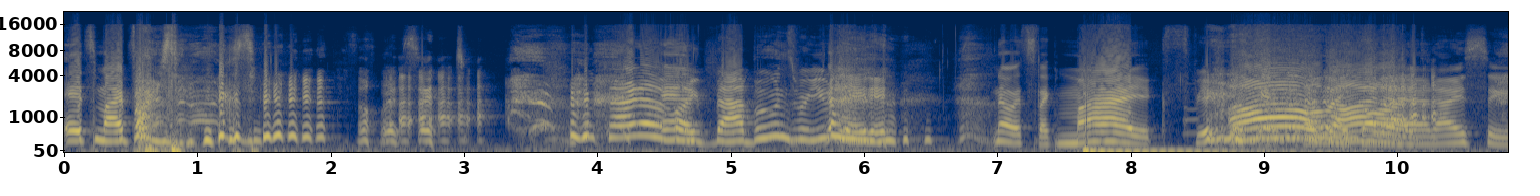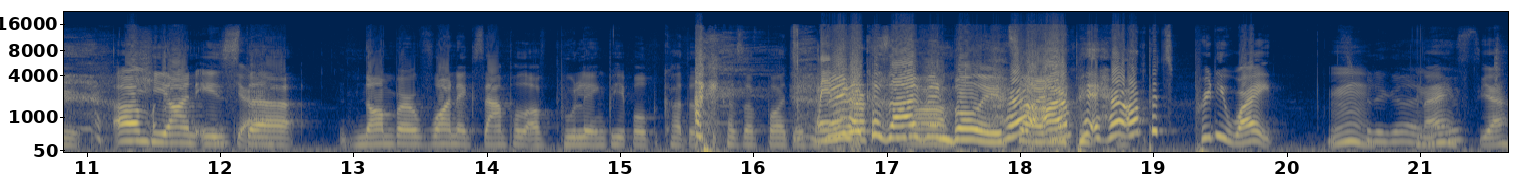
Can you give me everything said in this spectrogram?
it's my personal experience. Oh, is it? What kind of And- like baboons were you dating? no, it's like my experience. oh, my got God. it. I see. um, Kyan is yeah. the number one example of bullying people because of, because of body hair. Maybe her- because I've been bullied. her so I- armpit, her armpit's pretty white. Mm, pretty good, Nice, yeah.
